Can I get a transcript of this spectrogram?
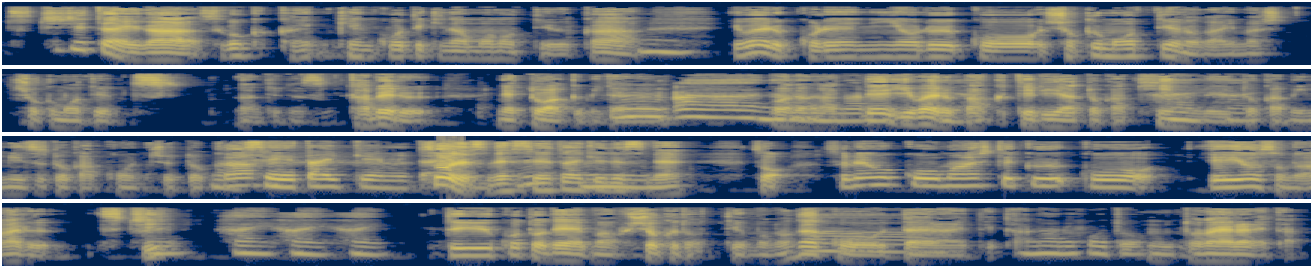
土自体がすごく健健康的なものっていうか、うん。いわゆるこれによる、こう、食毛っていうのがありまし、食毛っていうつ、なんていうんです食べるネットワークみたいなも。のがあって、いわゆるバククテリアとか菌類とかミミズとか昆虫とか、生態系みたいな、そうですね、生態系です。ね。そう。それをこう回していく、こう、栄養素のあるうん土はいはいはいということで、まあ、不食土っていうものがこう、訴えられていた。なるほど。うん、唱えられたっ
